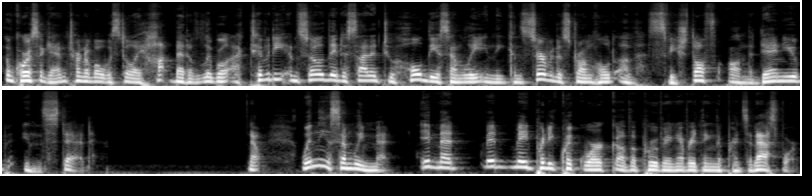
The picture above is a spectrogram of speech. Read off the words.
Of course, again, Turnovo was still a hotbed of liberal activity, and so they decided to hold the assembly in the conservative stronghold of Svistov on the Danube instead. Now, when the assembly met, it met it made pretty quick work of approving everything the prince had asked for.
